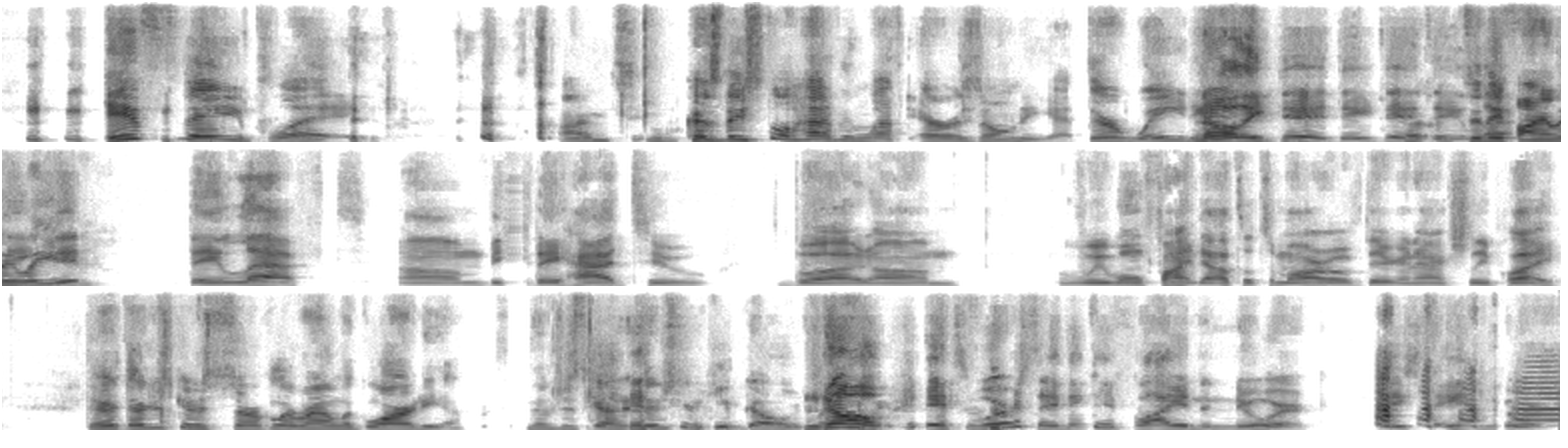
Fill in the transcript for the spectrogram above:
if they play, I'm because they still haven't left Arizona yet. They're waiting. No, they did. They did. They did they left- finally leave? Did, they left um because they had to, but um we won't find out till tomorrow if they're gonna actually play. they're they're just gonna circle around LaGuardia. They're just gonna they're just gonna keep going. Like, No, it's worse. I think they fly into Newark. They stay in Newark.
